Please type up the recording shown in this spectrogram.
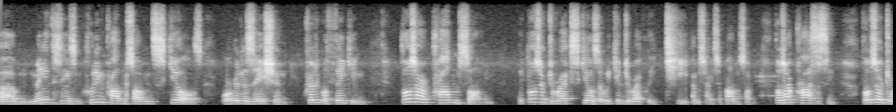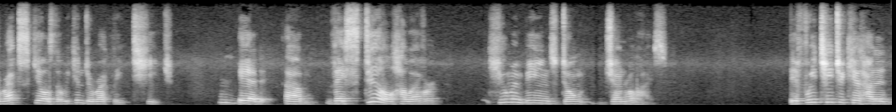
um, many of the things, including problem solving skills, organization, critical thinking, those aren't problem solving. Like those are direct skills that we can directly teach. I'm sorry, it's a problem solving. Those aren't processing. Those are direct skills that we can directly teach. Mm-hmm. And um, they still, however, human beings don't generalize. If we teach a kid how to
